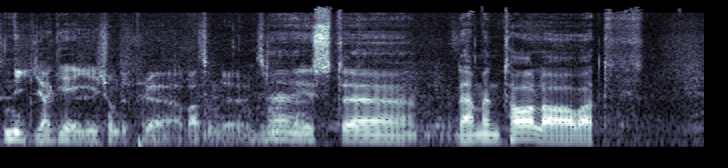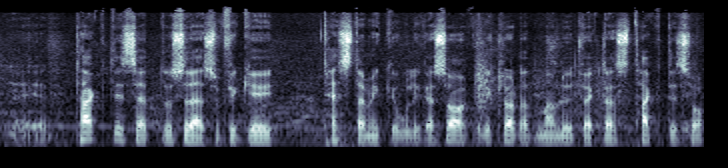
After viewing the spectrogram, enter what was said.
nya grejer som du prövade? Som du, som Nej, just eh, det här mentala av att eh, taktiskt sett och sådär så fick jag ju testa mycket olika saker. Det är klart att man utvecklas taktiskt så.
